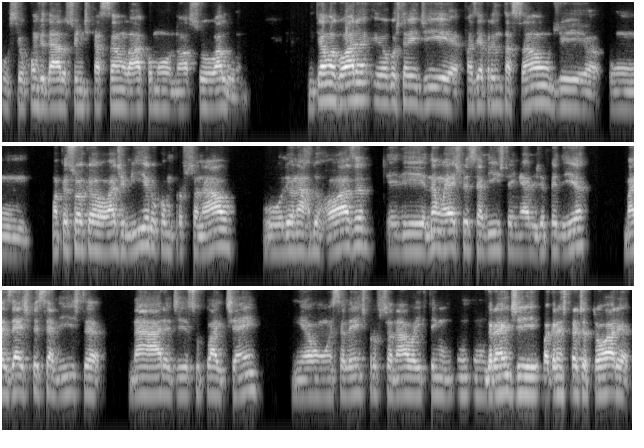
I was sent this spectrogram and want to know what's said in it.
o seu convidado, a sua indicação lá como nosso aluno. Então, agora eu gostaria de fazer a apresentação de um, uma pessoa que eu admiro como profissional, o Leonardo Rosa. Ele não é especialista em LGPD, mas é especialista na área de supply chain. É um excelente profissional aí que tem um, um grande, uma grande trajetória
